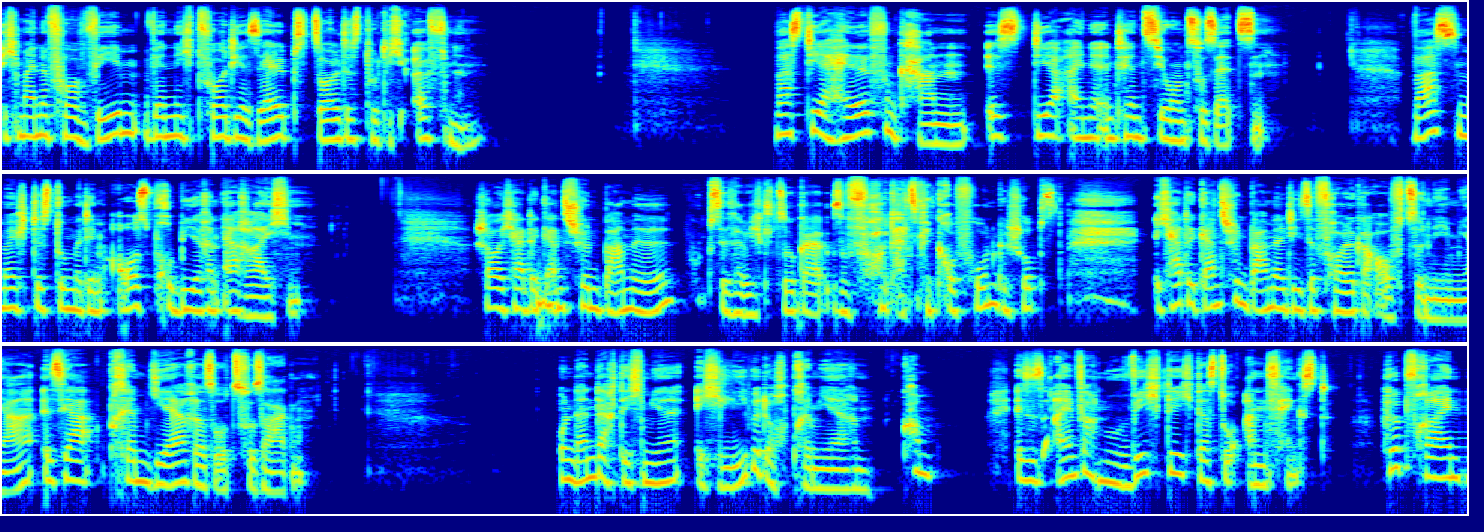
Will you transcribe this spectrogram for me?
Ich meine, vor wem, wenn nicht vor dir selbst, solltest du dich öffnen? Was dir helfen kann, ist dir eine Intention zu setzen. Was möchtest du mit dem Ausprobieren erreichen? Schau, ich hatte ganz schön Bammel. Ups, jetzt habe ich sogar sofort ans Mikrofon geschubst. Ich hatte ganz schön Bammel, diese Folge aufzunehmen, ja? Ist ja Premiere sozusagen. Und dann dachte ich mir, ich liebe doch Premieren. Komm, es ist einfach nur wichtig, dass du anfängst. Hüpf rein,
